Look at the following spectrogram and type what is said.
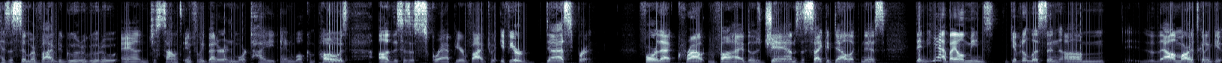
has a similar vibe to Guru Guru and just sounds infinitely better and more tight and well composed. Uh, this has a scrappier vibe to it. If you're desperate for that kraut vibe, those jams, the psychedelicness, then yeah, by all means, give it a listen. Um, the album art's going to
